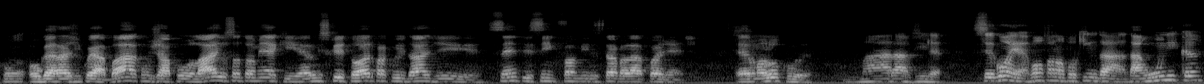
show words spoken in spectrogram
com o Garagem Cuiabá, com o Japão lá e o Santo Tomé aqui. Era um escritório para cuidar de 105 famílias que trabalhavam com a gente. Era uma loucura. Maravilha. Cegonha, vamos falar um pouquinho da, da Única,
